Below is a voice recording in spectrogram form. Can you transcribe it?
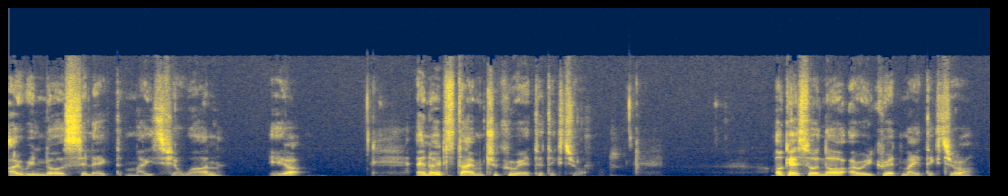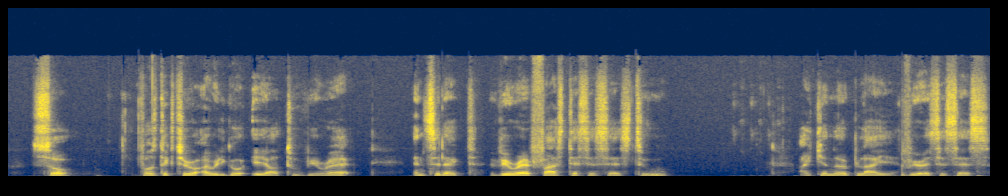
I will now select my sphere 1 here. And now it's time to create a texture. Okay, so now I will create my texture. So for the texture, I will go here to V-Ray and select V-Ray Fast SSS 2. I can apply V-Ray SSS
